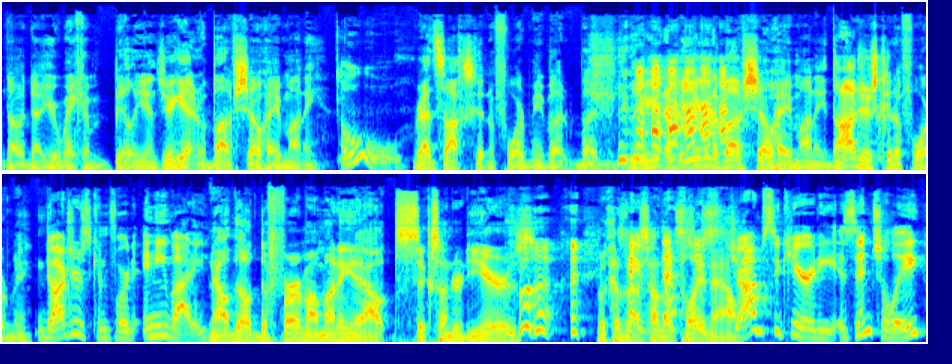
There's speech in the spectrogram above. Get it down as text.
no no you're making billions you're getting above shohei money Oh, red sox couldn't afford me but but you're getting, you're getting above shohei money dodgers could afford me Dodgers can afford anybody. now they'll defer my money out 600 years because that's how they play just now Job security, essentially.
